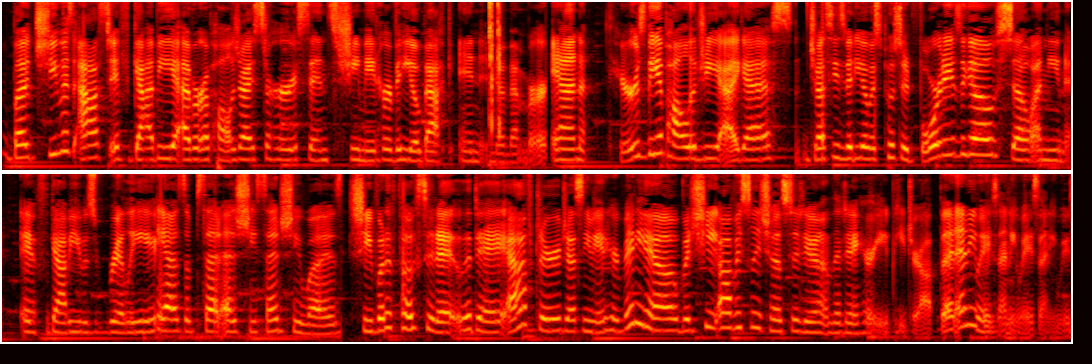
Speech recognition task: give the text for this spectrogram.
But she was asked if Gabbie ever apologized to her since she made her video back in November. And here's the apology, I guess. Jessi's video was posted four days ago, so I mean, if Gabbie was really as upset as she said she was, she would have posted it the day after Jessi made her video, but she obviously chose to do it on the day her EP dropped. But anyways, anyways, anyways.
